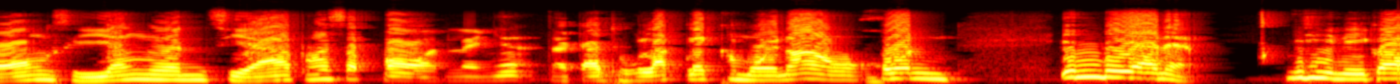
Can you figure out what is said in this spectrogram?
องเสียเงินเสียพาสปอร์ตอะไรเงี้ยจากการถูกลักเล็กขโมยน้อยของคนอินเดียเนี่ย วิธีนี้ก็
